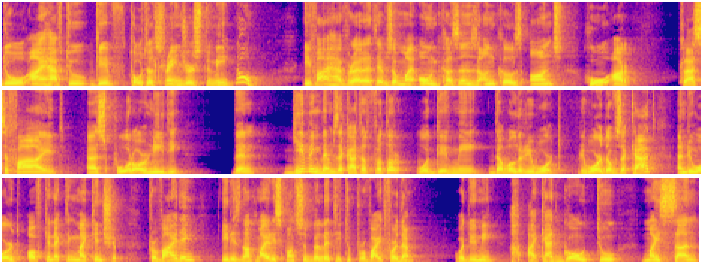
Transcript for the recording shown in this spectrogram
Do I have to give total strangers to me? No. If I have relatives of my own, cousins, uncles, aunts, who are classified as poor or needy, then giving them zakat al-fitr would give me double the reward. Reward of zakat and reward of connecting my kinship, providing it is not my responsibility to provide for them. What do you mean? I can't go to my son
